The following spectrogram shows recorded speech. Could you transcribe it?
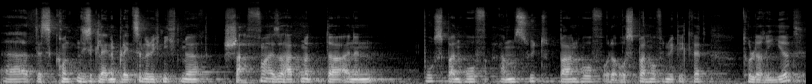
Äh, das konnten diese kleinen Plätze natürlich nicht mehr schaffen, also hat man da einen Busbahnhof am Südbahnhof oder Ostbahnhof in Wirklichkeit toleriert,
